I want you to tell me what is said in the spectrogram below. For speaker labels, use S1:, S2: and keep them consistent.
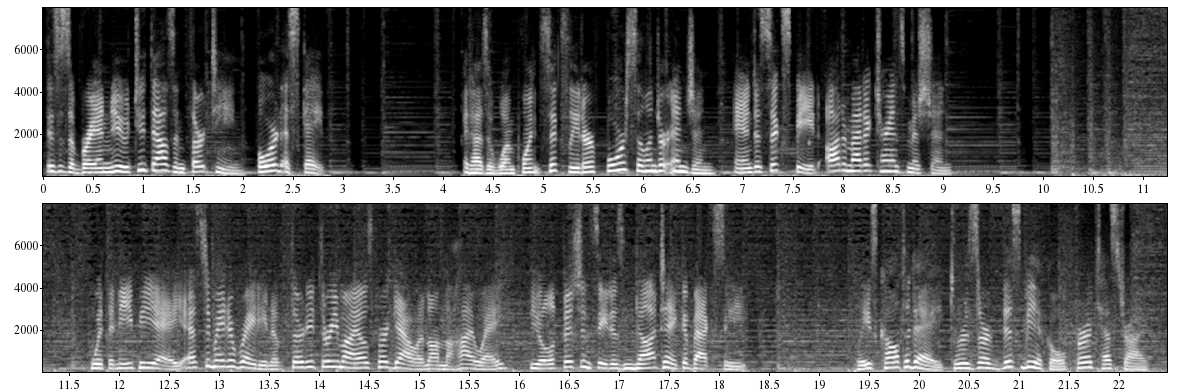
S1: This is a brand new 2013 Ford Escape. It has a 1.6-liter four-cylinder engine and a six-speed automatic transmission. With an EPA estimated rating of 33 miles per gallon on the highway, fuel efficiency does not take a backseat. Please call today to reserve this vehicle for a test drive.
